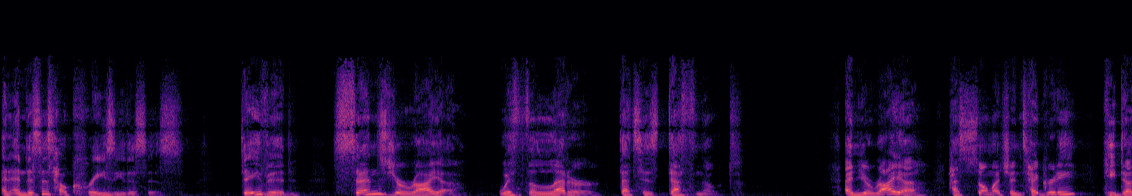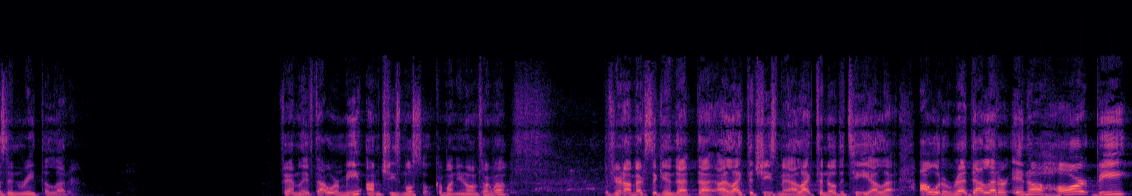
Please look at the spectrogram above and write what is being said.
And, and this is how crazy this is. David sends Uriah with the letter that's his death note. And Uriah has so much integrity, he doesn't read the letter. Family, if that were me, I'm cheese chismoso. Come on, you know what I'm talking about? If you're not Mexican, that, that I like the chisme man. I like to know the tea. I, I would have read that letter in a heartbeat.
